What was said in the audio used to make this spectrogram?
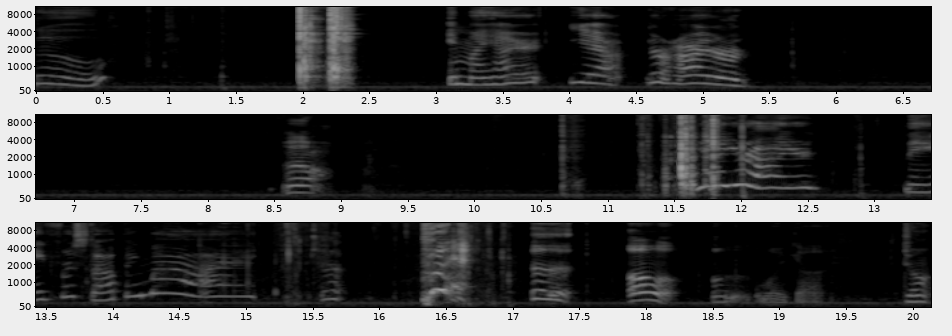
So. Am I hired? Yeah, you're hired. Oh. Yeah, you're hired. Thanks for stopping by. Uh, oh, oh my god. Don't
